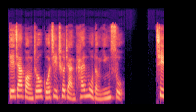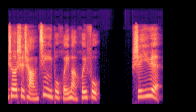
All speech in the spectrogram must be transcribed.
叠加广州国际车展开幕等因素，汽车市场进一步回暖恢复。十一月。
